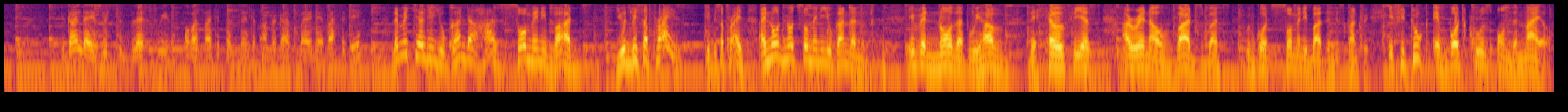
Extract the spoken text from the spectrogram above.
Uganda is richly blessed with over 30% of Africa's biodiversity. Let me tell you, Uganda has so many birds, you'd be surprised. You'd be surprised. I know not so many Ugandans even know that we have the healthiest arena of birds, but we've got so many birds in this country. If you took a boat cruise on the Nile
